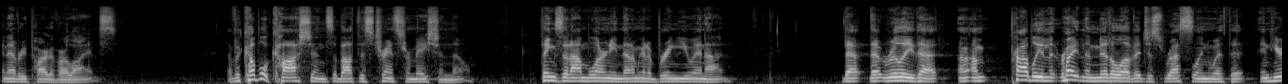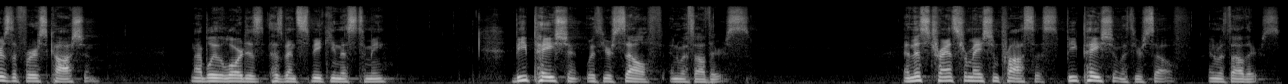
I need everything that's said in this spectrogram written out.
in every part of our lives. I have a couple cautions about this transformation, though. Things that I'm learning that I'm going to bring you in on. That, that really, that I'm, probably in the, right in the middle of it, just wrestling with it. And here's the first caution. And I believe the Lord is, has been speaking this to me. Be patient with yourself and with others. And this transformation process, be patient with yourself and with others.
